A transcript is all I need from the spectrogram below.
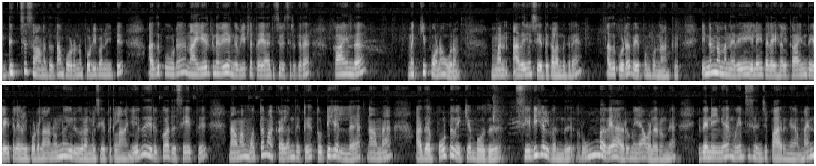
இடித்த சாணத்தை தான் போடணும். பொடி பண்ணிவிட்டு அது கூட நான் ஏற்கனவே எங்கள் வீட்டில் தயாரித்து வச்சுருக்கிற காய்ந்த மக்கி போன உரம். மண் அதையும் சேர்த்து கலந்துக்கிறேன். அது கூட வேப்பம் புண்ணாக்கு. இன்னும் நம்ம நிறைய இலைத்தலைகள் காய்ந்த இலைத்தலைகள் போடலாம் நுண்ணுயிர் உரங்கள் சேர்த்துக்கலாம். எது இருக்கோ அதை சேர்த்து நாம் மொத்தமாக கலந்துட்டு தொட்டிகளில் நாம் அதை போட்டு வைக்கும்போது செடிகள் வந்து ரொம்பவே அருமையாக வளருங்க. இதை நீங்கள் முயற்சி செஞ்சு பாருங்கள் மண்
